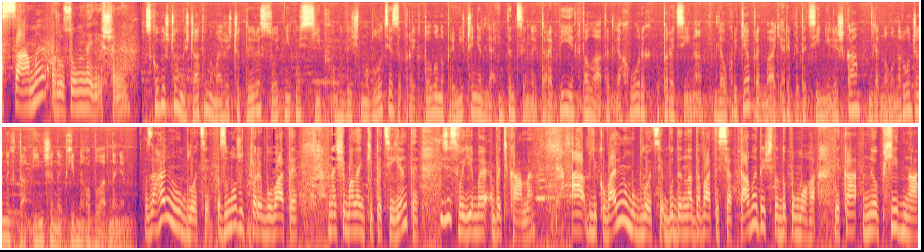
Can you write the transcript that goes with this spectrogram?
саме розумне рішення. Сховище вміщатиме майже 4 сотні осіб. У медичному блоці запроєктовано приміщення для інтенсивної терапії, палати для хворих, операційна. Для укриття придбають реабілітаційні ліжка для новонароджених та інше необхідне обладнання. В загальному блоці зможуть перебувати наші маленькі пацієнти зі своїми батьками. А в лікувальному блоці буде надаватися та медична допомога, яка необхідна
